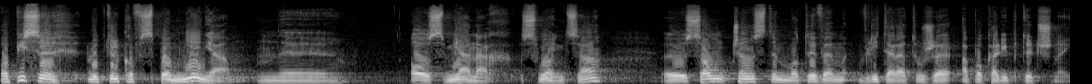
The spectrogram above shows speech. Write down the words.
Opisy lub tylko wspomnienia e, o zmianach Słońca są częstym motywem w literaturze apokaliptycznej.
